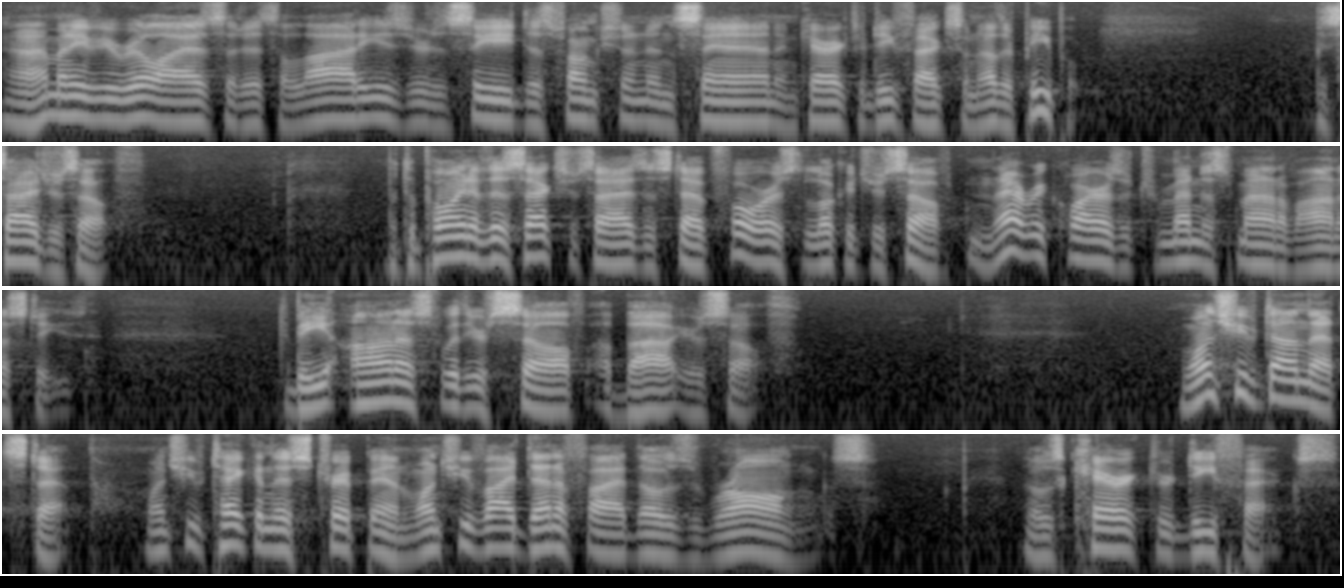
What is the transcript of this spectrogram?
Now, how many of you realize that it's a lot easier to see dysfunction and sin and character defects in other people besides yourself? But the point of this exercise in step four is to look at yourself. And that requires a tremendous amount of honesty. To be honest with yourself about yourself. Once you've done that step, once you've taken this trip in, once you've identified those wrongs, those character defects,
